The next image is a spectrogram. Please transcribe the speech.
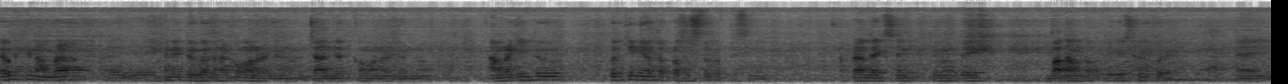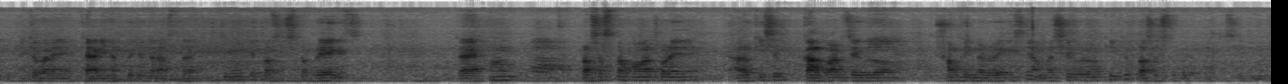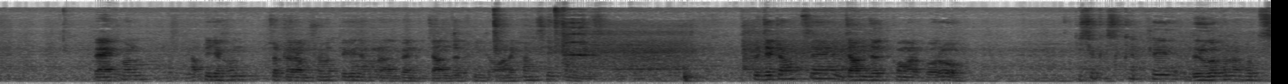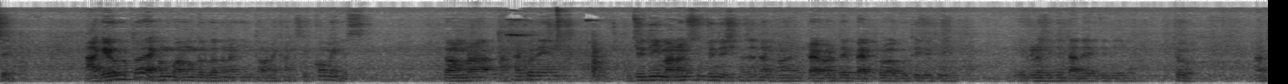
এবং দেখেন আমরা এখানে দুর্ঘটনা কমানোর জন্য, যানজট কমানোর জন্য আমরা কিন্তু প্রতিনিয়ত প্রচেষ্ট করতেছি আপনারা দেখছেন ইতিমধ্যে বাদামদল থেকে শুরু করে, এই একেবারে কেরানীহাট পর্যন্ত রাস্তা ইতিমধ্যে প্রশস্ত হয়ে গেছে। তো এখন প্রশস্ত হওয়ার পরে আরও কিছু কালভার্ট যেগুলো সংকীর্ণ রয়ে গেছে, আমরা সেগুলো কিন্তু প্রশস্ত করে ফেলতেছি তো এখন আপনি যখন চট্টগ্রাম শহর থেকে যখন আসবেন, যানজট কিন্তু অনেকাংশেই কমে গেছে। তো যেটা হচ্ছে, যানজট কমার পরও কিছু কিছু ক্ষেত্রে দুর্ঘটনা হচ্ছে। আগেও হতো, এখন বরং দুর্ঘটনা কিন্তু অনেকাংশে কমে গেছে তো আমরা আশা করি যদি মানুষ যদি সচেতন হয়, ড্রাইভারদের গতি যদি, এগুলো যদি তাদের যদি একটু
